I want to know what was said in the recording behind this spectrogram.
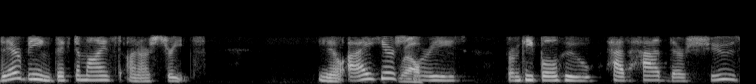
they're being victimized on our streets. You know, I hear well, stories from people who have had their shoes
